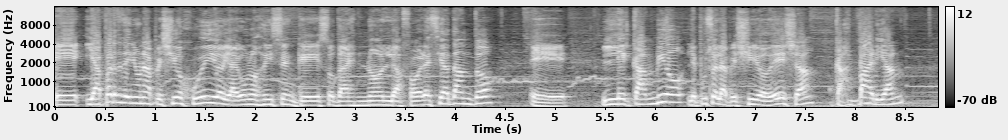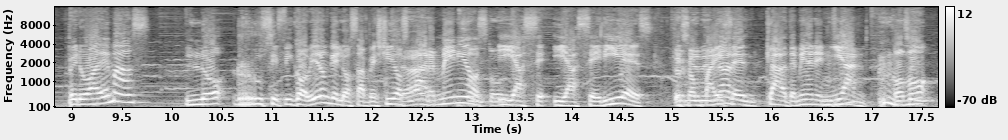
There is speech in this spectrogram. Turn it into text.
eh, y aparte tenía un apellido judío y algunos dicen que eso tal vez no la favorecía tanto. eh, le cambió, le puso el apellido de ella, Kasparian, pero además lo rusificó. Vieron que los apellidos Claro, armenios y, y azeríes, que son Terminan países, claro, terminan en yan, como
